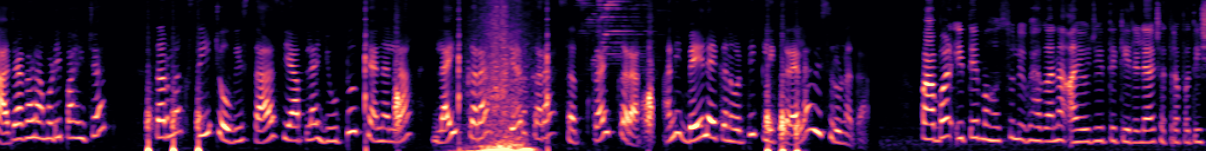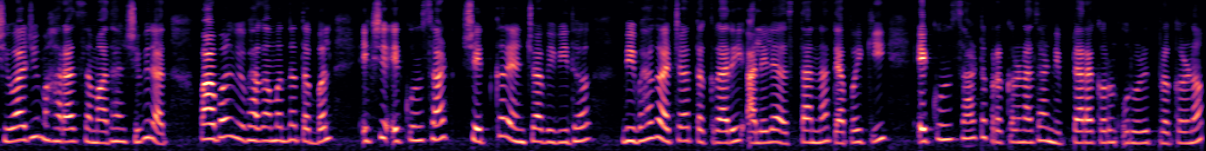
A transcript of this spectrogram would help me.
ताज्या घडामोडी पाहिजेत? तर मग सी चोवीस तास या आपल्या यूट्यूब चॅनलला लाईक करा शेअर करा सबस्क्राईब करा आणि बेल आयकनवरती क्लिक करायला विसरू नका. पाबळ इथे महसूल विभागानं आयोजित केलेल्या छत्रपती शिवाजी महाराज समाधान शिबिरात पाबळ विभागामधनं तब्बल एकशे एकोणसाठ शेतकऱ्यांच्या विविध विभागाच्या तक्रारी आलेल्या असताना त्यापैकी एकोणसाठ प्रकरणाचा निपटारा करून उर्वरित प्रकरणं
